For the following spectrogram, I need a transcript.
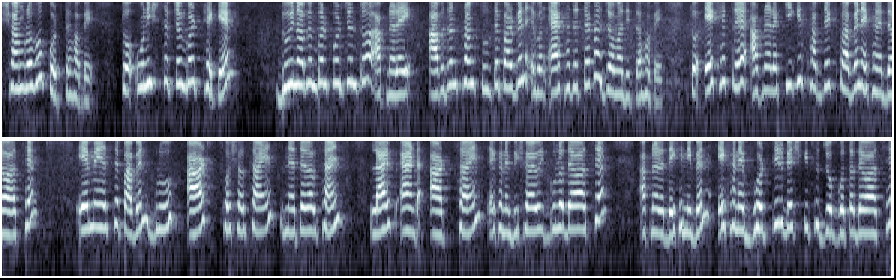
সংগ্রহ করতে হবে। তো উনিশ সেপ্টেম্বর থেকে দুই নভেম্বর পর্যন্ত আপনারা এই আবেদন ফর্ম তুলতে পারবেন এবং এক হাজার টাকা জমা দিতে হবে। তো এক্ষেত্রে আপনারা কি কি সাবজেক্ট পাবেন এখানে দেওয়া আছে। এম এ পাবেন group, arts, social science, natural science life and art science, এখানে বিষয়গুলো দেওয়া আছে, আপনারা দেখে নেবেন। এখানে ভর্তির বেশ কিছু যোগ্যতা দেওয়া আছে,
